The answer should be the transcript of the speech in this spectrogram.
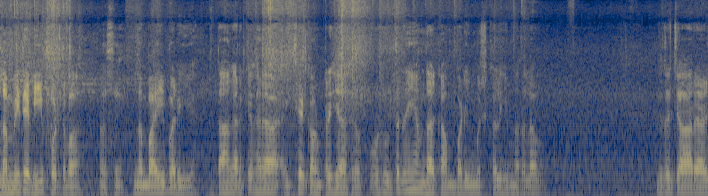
ਲੰਮੀ ਤੇ 20 ਫੁੱਟ ਵਾ ਵੈਸੇ ਲੰਬਾਈ ਬੜੀ ਹੈ ਤਾਂ ਕਰਕੇ ਫਿਰ ਇੱਥੇ ਕਾਊਂਟਰ ਹੀ ਆ ਸਿਰਫ ਉਹ ਸੂਤਰ ਨਹੀਂ ਹੁੰਦਾ ਕੰਮ ਬੜੀ ਮੁਸ਼ਕਲ ਹੀ ਮਤਲਬ ਜਦੋਂ ਚਾਰ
